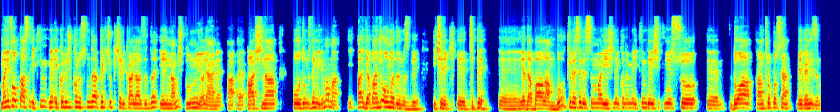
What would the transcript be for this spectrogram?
Manifold'da aslında iklim ve ekoloji konusunda pek çok içerik halihazırda yayınlanmış bulunuyor. Yani a, a, aşina olduğumuz demeyelim ama yabancı olmadığımız bir içerik e, tipi e, ya da bağlam bu. Küresel ısınma, yeşil ekonomi, iklim değişikliği, su, e, doğa, antroposen, veganizm,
